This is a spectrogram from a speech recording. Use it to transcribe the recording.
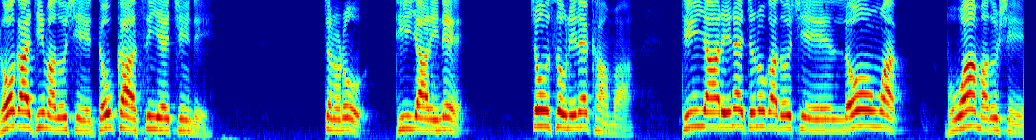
လောကကြီးမှာဆိုရှင်ဒုက္ခဆင်းရဲခြင်းတွေကျွန်တော်တို့ဒီຢာတွေနဲ့ကြုံဆုံနေတဲ့ခါမှာဒီຢာတွေနဲ့ကျွန်တော်ကဆိုရှင်လုံးဝဘဝမှာဆိုရှင်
